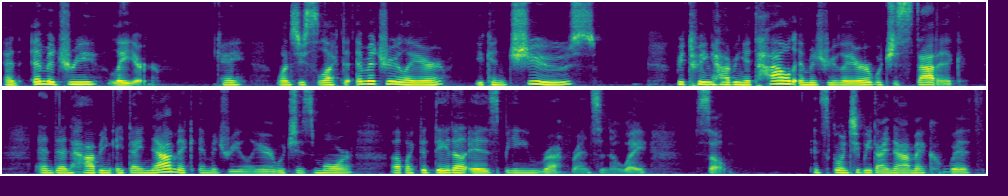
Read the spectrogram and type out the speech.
and imagery layer. Okay, once you select the imagery layer, you can choose between having a tiled imagery layer, which is static, and then having a dynamic imagery layer, which is more of like the data is being referenced in a way. So it's going to be dynamic with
